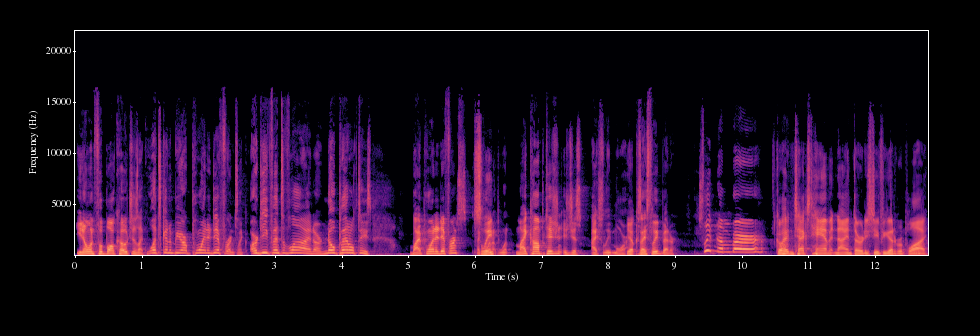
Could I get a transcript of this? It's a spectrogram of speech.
You know, when football coaches like, what's going to be our point of difference? Like our defensive line, our no penalties. My point of difference, like, Sleep. when- when- my competition is just I sleep more. Yep. Because I sleep better. Sleep number. Go ahead and text ham at 930, see if you got a reply.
